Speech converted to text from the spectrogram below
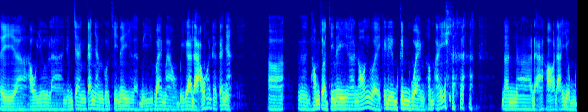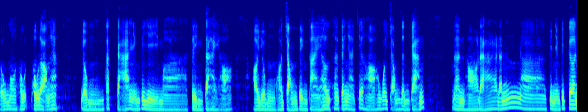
thì à, hầu như là những trang cá nhân của chị Ni là bị bay màu bị ra đảo hết rồi cả nhà à, ừ, không cho chị Ni à, nói về cái đêm kinh hoàng hôm ấy. Nên à, đã họ đã dùng đủ mô thủ, thủ đoạn ha dùng tất cả những cái gì mà tiền tài họ họ dùng họ trọng tiền tài hơn cả nhà chứ họ không có trọng tình cảm. Nên họ đã đánh uh, những cái kênh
